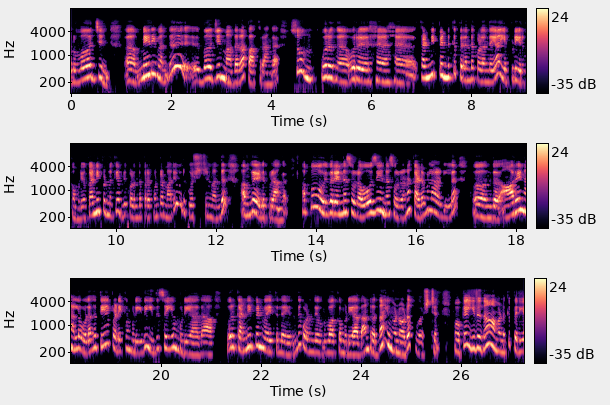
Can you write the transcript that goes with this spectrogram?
ஒரு வேர்ஜின் மேரி வந்து வேர்ஜின் மதரா பாக்குறாங்க ஸோ ஒரு ஒரு அஹ், கன்னிப்பெண் கன்னிப்பெண்ணுக்கு பிறந்த குழந்தையா எப்படி இருக்க முடியும்? கன்னிப்பெண்ணுக்கு எப்படி குழந்தை பிறக்குன்ற மாதிரி ஒரு கொஸ்டின் வந்து அவங்க எழுப்புறாங்க. அப்போ இவர் என்ன சொல்ற ஓசி என்ன சொல்றான்னா கடவுளால இந்த ஆறே நாள்ல உலகத்தையே படைக்க முடியுது இது செய்ய முடியாதா? ஒரு கன்னிப்பெண் வயித்துல இருந்து குழந்தைய உருவாக்க முடியாதான்றதுதான் இவனோட கொஸ்டின் ஓகே இதுதான் அவனுக்கு பெரிய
